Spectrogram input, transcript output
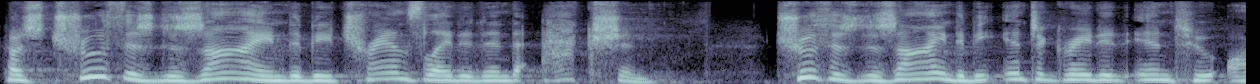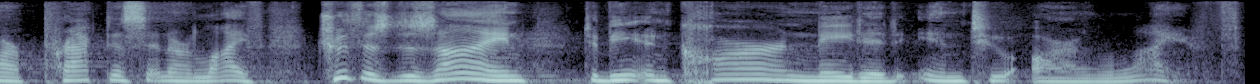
Because truth is designed to be translated into action. Truth is designed to be integrated into our practice in our life. Truth is designed to be incarnated into our life.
